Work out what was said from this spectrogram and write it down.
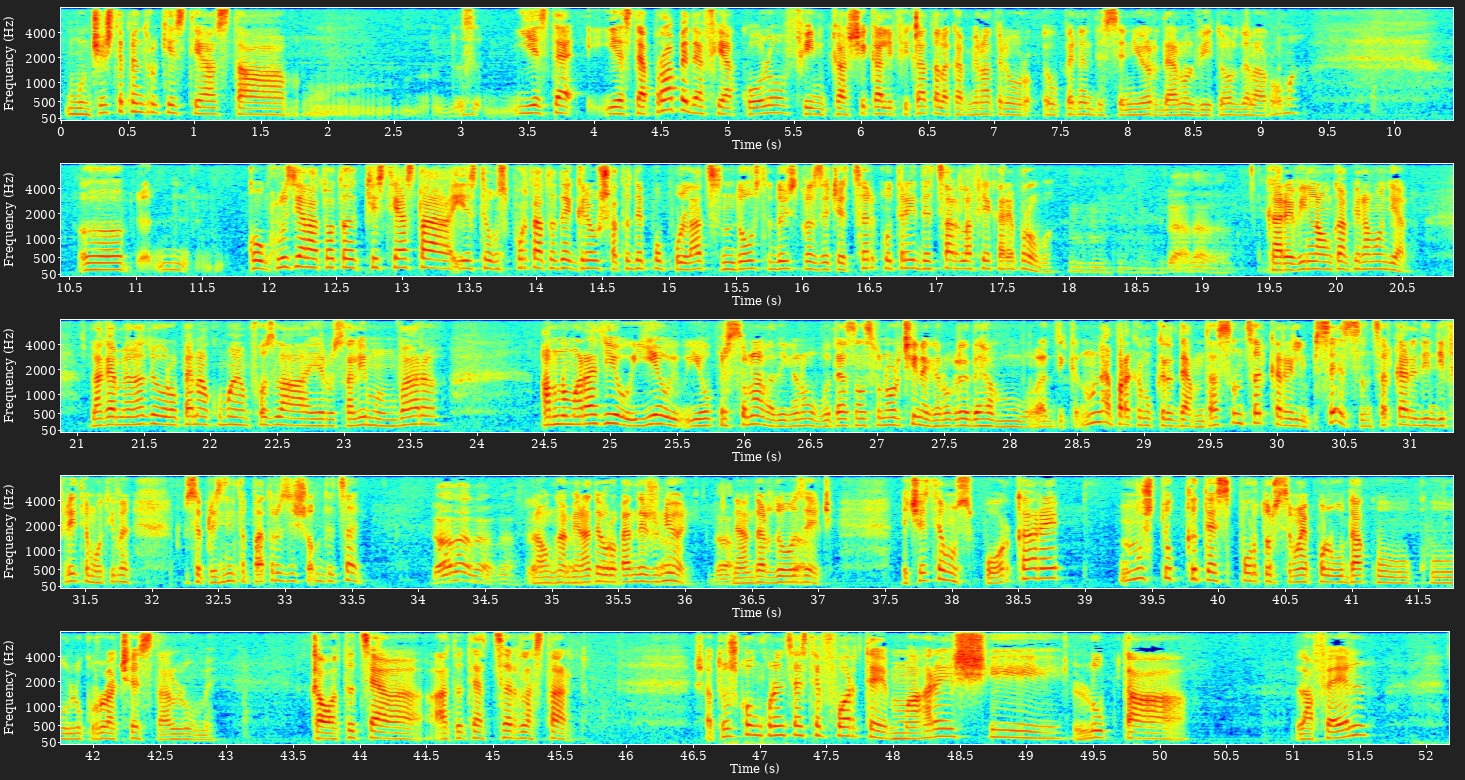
muncește pentru chestia asta, este, este aproape de a fi acolo, fiind ca și calificată la campionatele euro- europene de senior de anul viitor de la Roma. Uh, concluzia la toată chestia asta este un sport atât de greu și atât de populat. Sunt 212 țări cu 3 de țară la fiecare probă, Da, da, da. care vin la un campionat mondial. La campionatul european, acum am fost la Ierusalim în vară, am numărat eu, eu, eu personal, adică nu putea să-mi spun oricine că nu credeam, adică nu neapărat că nu credeam, dar sunt țări care lipsesc, sunt țări care din diferite motive nu se prezintă 48 de țări Da, da, da, da, la un campionat european de juniori, da, de under 20. Deci este un sport care nu știu câte sporturi se mai pot lăuda cu, cu lucrul acesta în lume, ca au atâția, atâtea țări la start. Și atunci concurența este foarte mare și lupta la fel,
